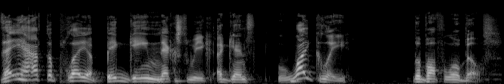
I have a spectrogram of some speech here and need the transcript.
They have to play a big game next week against likely the Buffalo Bills.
